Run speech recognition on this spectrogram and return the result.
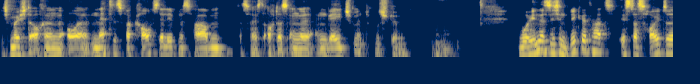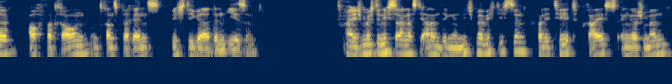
ich möchte auch ein, ein nettes Verkaufserlebnis haben. Das heißt, auch das Engagement muss stimmen. Wohin es sich entwickelt hat, ist, dass heute auch Vertrauen und Transparenz wichtiger denn je sind. Ich möchte nicht sagen, dass die anderen Dinge nicht mehr wichtig sind. Qualität, Preis, Engagement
